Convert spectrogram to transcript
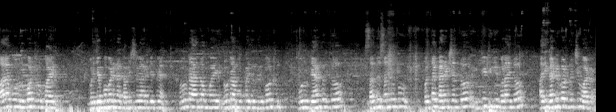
పదమూడు కోట్ల రూపాయలు. ఇప్పుడు చెప్పబడిన కమిషనర్ గారు చెప్పిన నూట తొంభై నూట ముప్పై తొమ్మిది కోట్లు మూడు ట్యాంకులతో సందు సందుకు కొత్త కనెక్షన్తో ఇంటింటికి కుళాయితో అది గండికోట నుంచి వాటర్.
